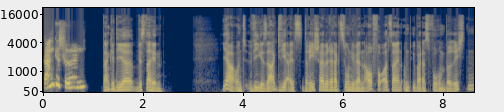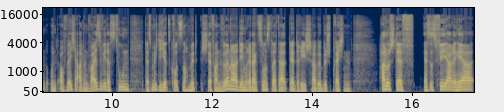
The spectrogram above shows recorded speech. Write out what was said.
Dankeschön. Danke dir. Bis dahin. Ja, und wie gesagt, wir als Drehscheibe-Redaktion, wir werden auch vor Ort sein und über das Forum berichten. Und auf welche Art und Weise wir das tun, das möchte ich jetzt kurz noch mit Stefan Würner, dem Redaktionsleiter der Drehscheibe, besprechen. Hallo Steff, es ist vier Jahre her,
